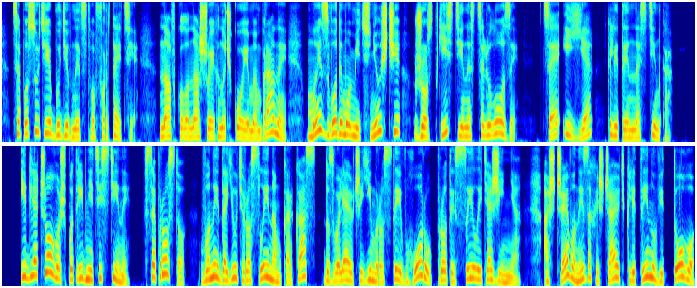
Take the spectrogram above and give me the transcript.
– це, по суті, будівництво фортеці. Навколо нашої гнучкої мембрани ми зводимо міцнющі, жорсткі стіни з целюлози. Це і є клітинна стінка. І для чого ж потрібні ці стіни? Все просто – вони дають рослинам каркас, дозволяючи їм рости вгору проти сили тяжіння. А ще вони захищають клітину від того,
